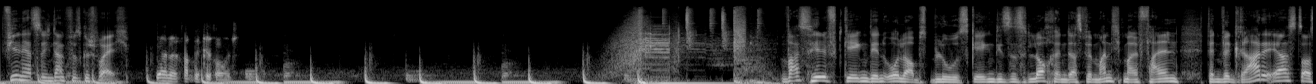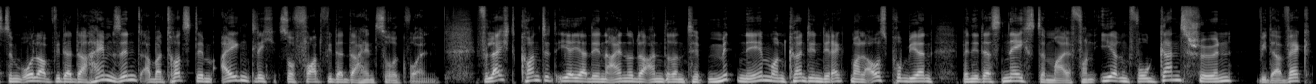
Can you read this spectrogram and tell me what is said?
Vielen herzlichen Dank fürs Gespräch. Gerne, hat mich gefreut. Was hilft gegen den Urlaubsblues, gegen dieses Loch, in das wir manchmal fallen, wenn wir gerade erst aus dem Urlaub wieder daheim sind, aber trotzdem eigentlich sofort wieder dahin zurück wollen? Vielleicht konntet ihr ja den ein oder anderen Tipp mitnehmen und könnt ihn direkt mal ausprobieren, wenn ihr das nächste Mal von irgendwo ganz schön wieder weg,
